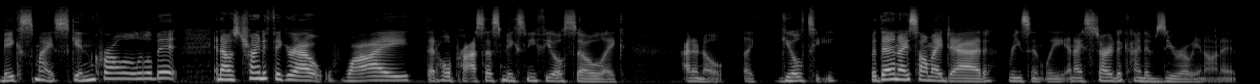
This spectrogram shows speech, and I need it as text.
makes my skin crawl a little bit. And I was trying to figure out why that whole process makes me feel so like, I don't know, like guilty. But then I saw my dad recently and I started to kind of zero in on it.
